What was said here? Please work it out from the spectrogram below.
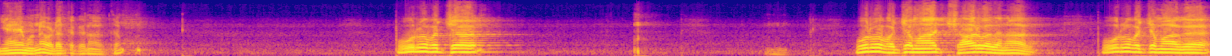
நியாயம்னா விடத்தக்கன்னு அர்த்தம். பூர்வபட்ச பூர்வபட்சமாக சார்வதனால் பூர்வபட்சமாக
